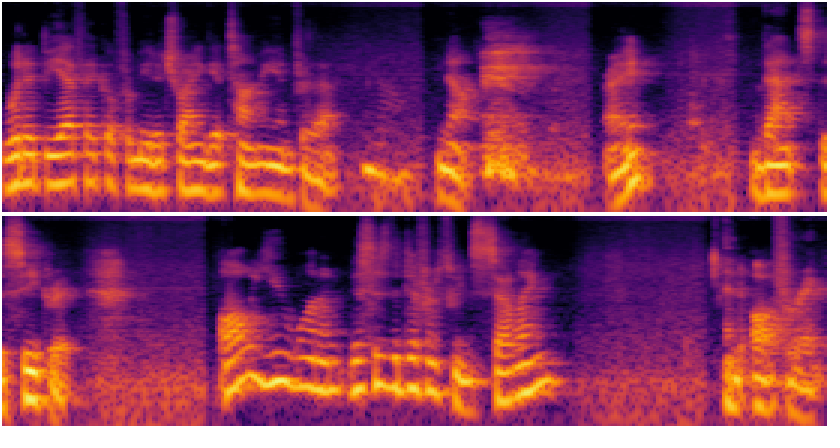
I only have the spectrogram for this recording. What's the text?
would it be ethical for me to try and get Tommy in for that? No. No. Right? That's the secret. All you want to, this is the difference between selling and offering.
